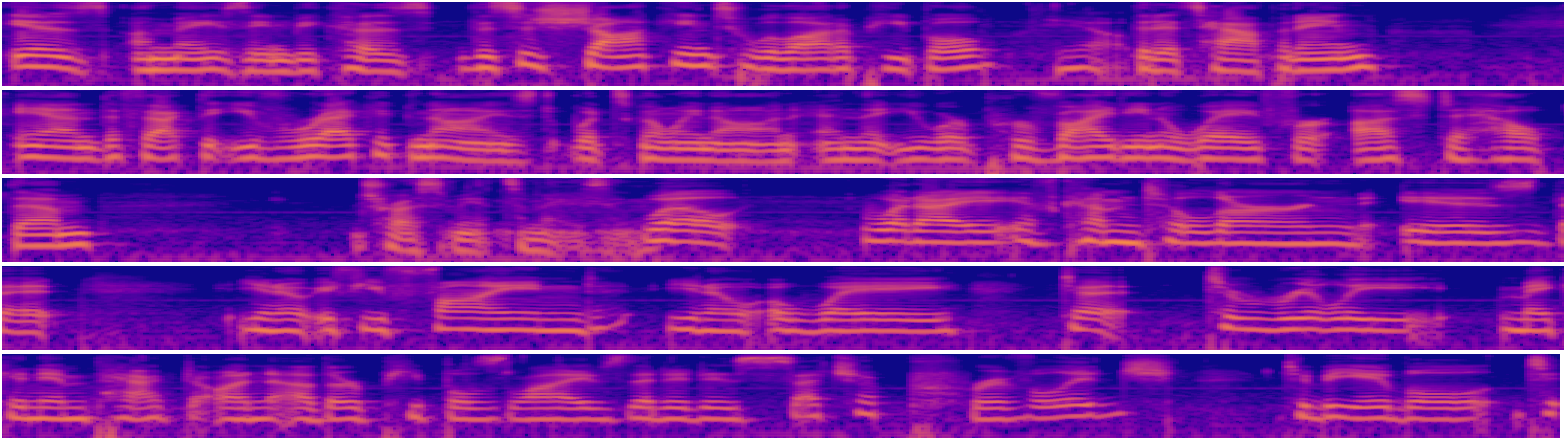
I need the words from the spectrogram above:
is amazing because this is shocking to a lot of people yeah. that it's happening and the fact that you've recognized what's going on and that you are providing a way for us to help them trust me it's amazing. Well what i have come to learn is that you know, if you find, you know, a way to to really make an impact on other people's lives that it is such a privilege to be able to,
